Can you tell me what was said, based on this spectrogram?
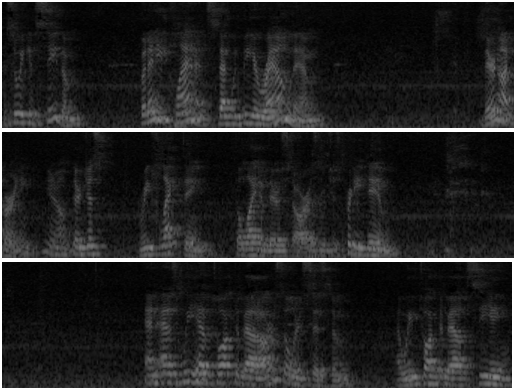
and so we can see them. But any planets that would be around them, they're not burning, you know, they're just reflecting the light of their stars, which is pretty dim. And as we have talked about our solar system, and we've talked about seeing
